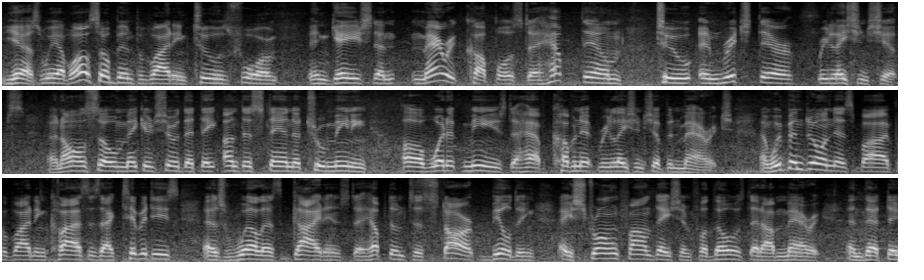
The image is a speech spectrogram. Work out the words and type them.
yes, we have also been providing tools for engaged and married couples to help them to enrich their relationships and also making sure that they understand the true meaning of what it means to have covenant relationship in marriage. And we've been doing this by providing classes, activities, as well as guidance to help them to start building a strong foundation for those that are married and that they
